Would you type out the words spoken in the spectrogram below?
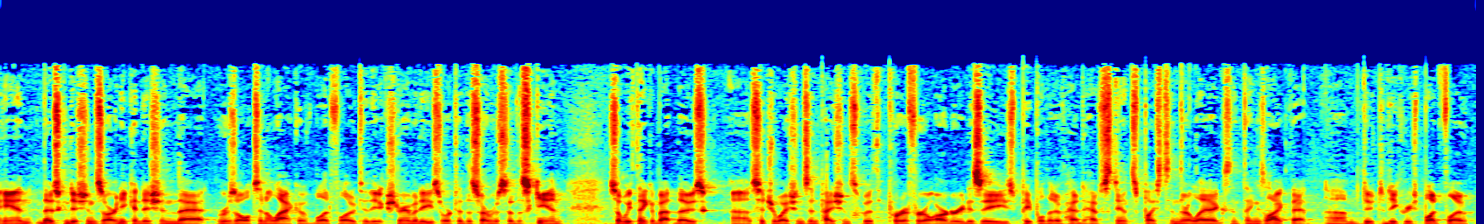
And those conditions are any condition that results in a lack of blood flow to the extremities or to the surface of the skin. So we think about those uh, situations in patients with peripheral artery disease, people that have had to have stents placed in their legs and things like that um, due to decreased blood flow.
